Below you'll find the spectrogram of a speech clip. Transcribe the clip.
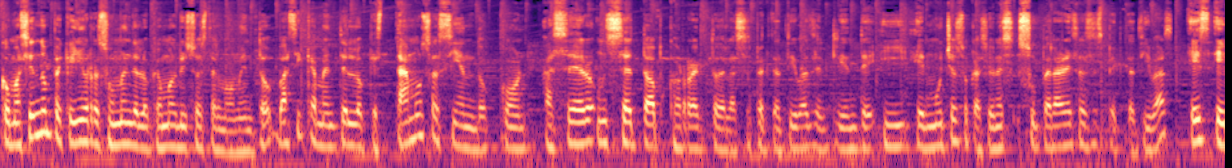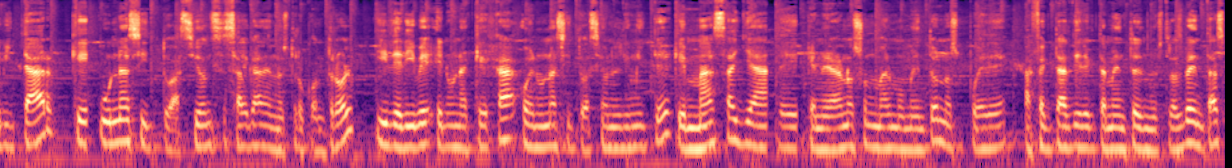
Como haciendo un pequeño resumen de lo que hemos visto hasta el momento, básicamente lo que estamos haciendo con hacer un setup correcto de las expectativas del cliente y en muchas ocasiones superar esas expectativas es evitar que una situación se salga de nuestro control y derive en una queja o en una situación límite que más allá de generarnos un mal momento nos puede afectar directamente en nuestras ventas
